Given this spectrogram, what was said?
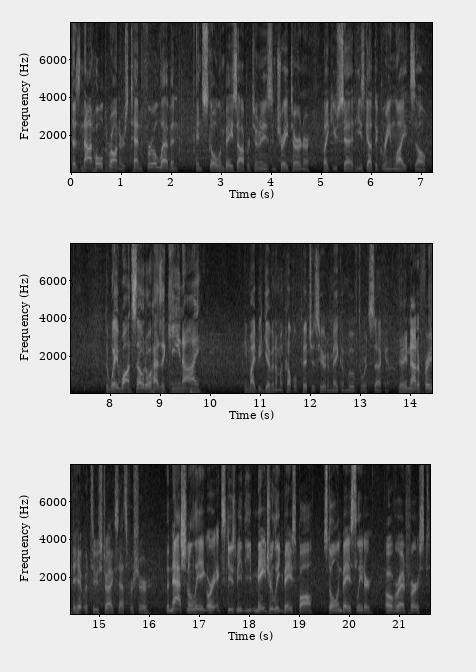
does not hold runners. 10 for 11 in stolen base opportunities. And Trey Turner, like you said, he's got the green light. So the way Juan Soto has a keen eye, he might be giving him a couple pitches here to make a move towards second. Yeah, he's not afraid to hit with two strikes, that's for sure. The National League, or excuse me, the Major League Baseball stolen base leader over at first.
